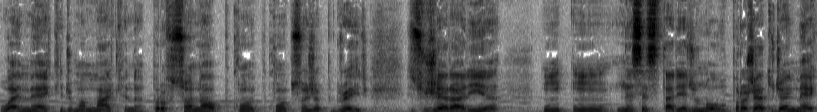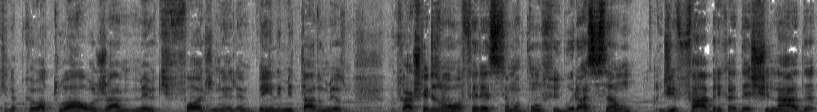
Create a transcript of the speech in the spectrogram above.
o iMac de uma máquina profissional com, com opções de upgrade. Isso geraria um, um- necessitaria de um novo projeto de iMac, né? Porque o atual já meio que fode, né? Ele é bem limitado mesmo. O que eu acho que eles vão oferecer é uma configuração de fábrica destinada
